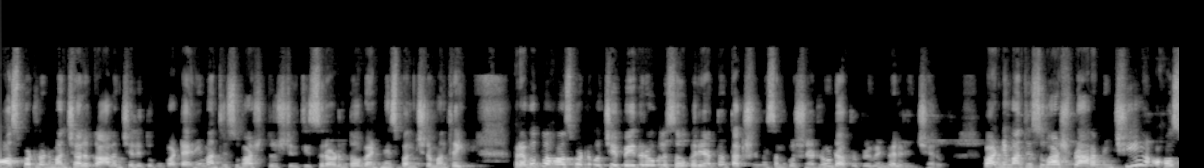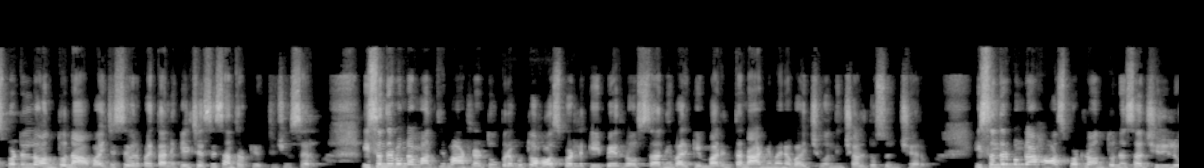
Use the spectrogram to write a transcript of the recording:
హాస్పిటల్లోని మంచాలు కాలం చెల్లి తుప్పుపట్టాయని మంత్రి సుభాష్ దృష్టికి తీసుకురావడంతో వెంటనే స్పందించిన మంత్రి. ప్రభుత్వ హాస్పిటల్కి వచ్చే పేద రోగుల సౌకర్యార్థం తక్షణమే సమకూర్చినట్లు డాక్టర్ ప్రవీణ్ వెల్లడించారు. వాటిని మంత్రి సుభాష్ ప్రారంభించి హాస్పిటల్లో అందుతున్న వైద్య సేవలపై తనిఖీలు చేసి సంతృప్తి వ్యక్తం చేశారు. ఈ సందర్భంగా మంత్రి మాట్లాడుతూ ప్రభుత్వ హాస్పిటల్కి పేదలు వస్తారని వారికి మరింత నాణ్యమైన వైద్యం అందించాలంటూ సూచించారు. ఈ సందర్భంగా హాస్పిటల్లో అందుతున్న సర్జరీలు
